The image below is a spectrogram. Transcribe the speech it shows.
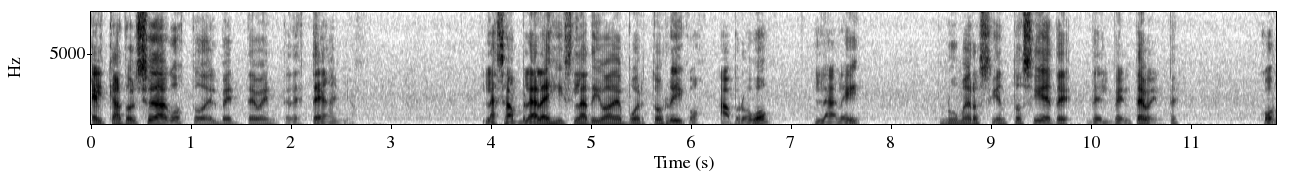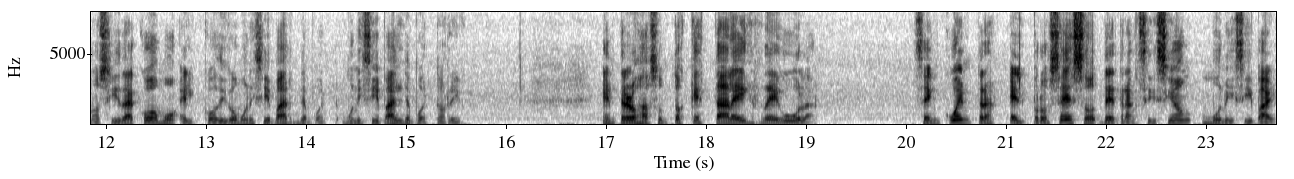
el 14 de agosto del 2020 de este año, la Asamblea Legislativa de Puerto Rico aprobó la ley número 107 del 2020 conocida como el Código Municipal de, Puerto, Municipal de Puerto Rico. Entre los asuntos que esta ley regula se encuentra el proceso de transición municipal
